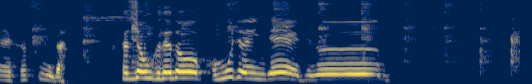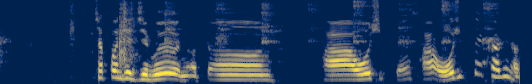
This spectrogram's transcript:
예, 그렇습니다. 그래서 좀 그래도 고무적인 게 지금 첫 번째 집은 어떤 4, 50대, 4, 50대까지는 안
